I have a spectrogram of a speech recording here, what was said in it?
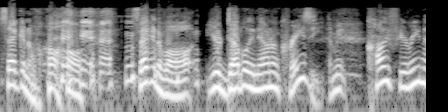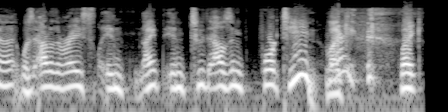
Second of all, second of all, you're doubling down on crazy. I mean, Carly Fiorina was out of the race in in 2014. Like, Right. like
